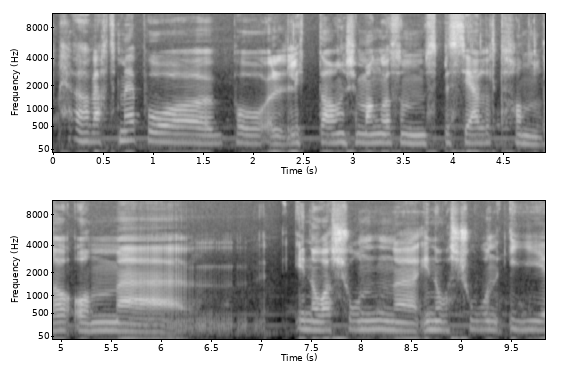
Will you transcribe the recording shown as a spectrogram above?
Jeg har vært med på, på litt arrangementer som spesielt handler om eh, innovasjon, uh, innovasjon, i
